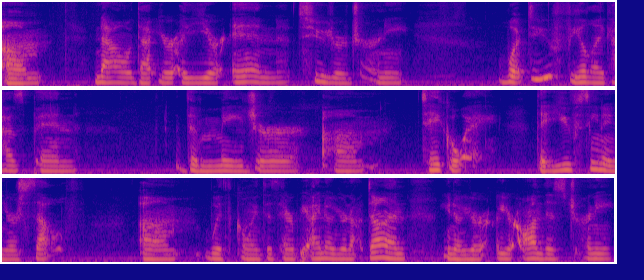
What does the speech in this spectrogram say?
Um, now that you're a year in to your journey, what do you feel like has been the major um, takeaway that you've seen in yourself um, with going to therapy? I know you're not done, you know you're you're on this journey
